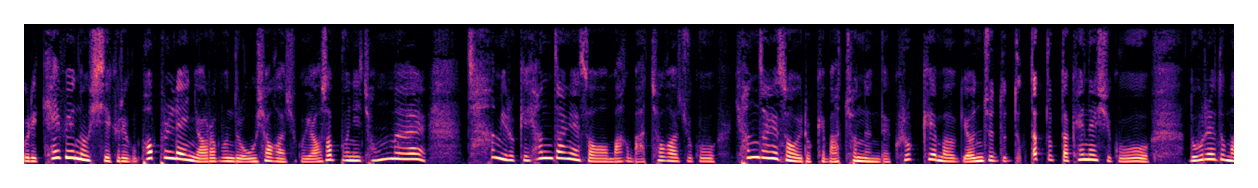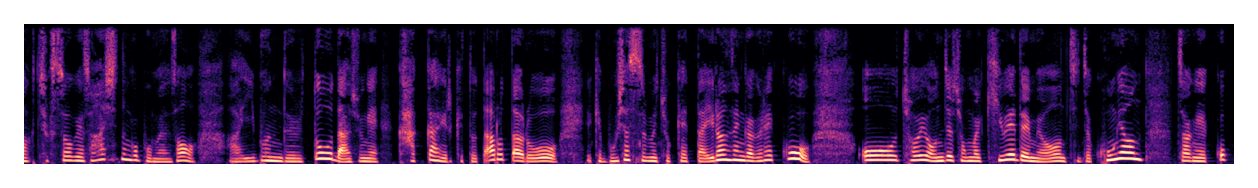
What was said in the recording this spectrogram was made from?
우리 케빈 오 씨 그리고 퍼플레인 여러분들 오셔가지고 여섯 분이 정말 참 이렇게 현장에서 막 맞춰가지고 현장에서 이렇게 맞췄는데 그렇게 막 연주도 뚝딱뚝딱 해내시고 노래도 막 즉석에서 하시는 거 보면서 아, 이분들 또 나중에 각각 이렇게 또 따로따로 이렇게 모셨으면 좋겠다 이런 생각을 했고, 어, 저희 언제 정말 기회 되면 진짜 공연장에 꼭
